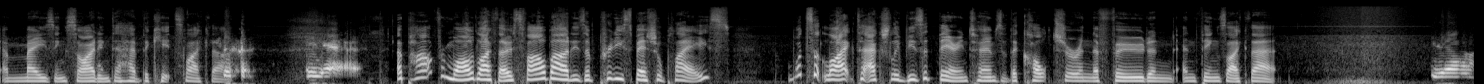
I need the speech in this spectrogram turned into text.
Amazing sighting to have the kits like that. yeah. Apart from wildlife, though, Svalbard is a pretty special place. What's it like to actually visit there in terms of the culture and the food and, and things like that? Yeah,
